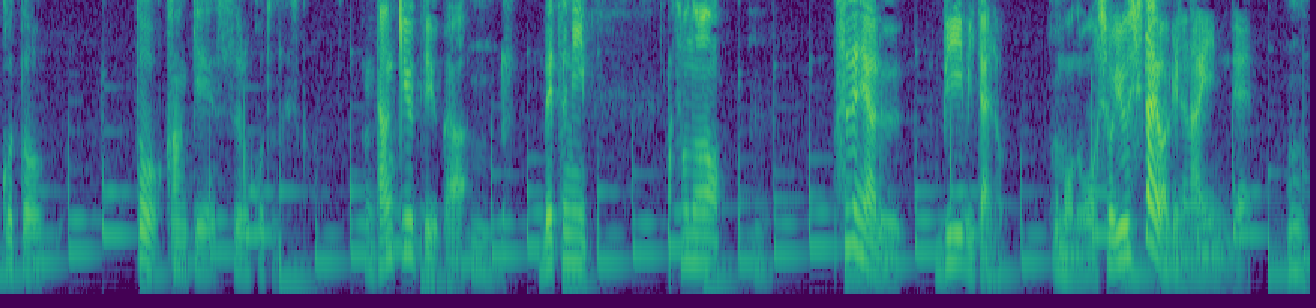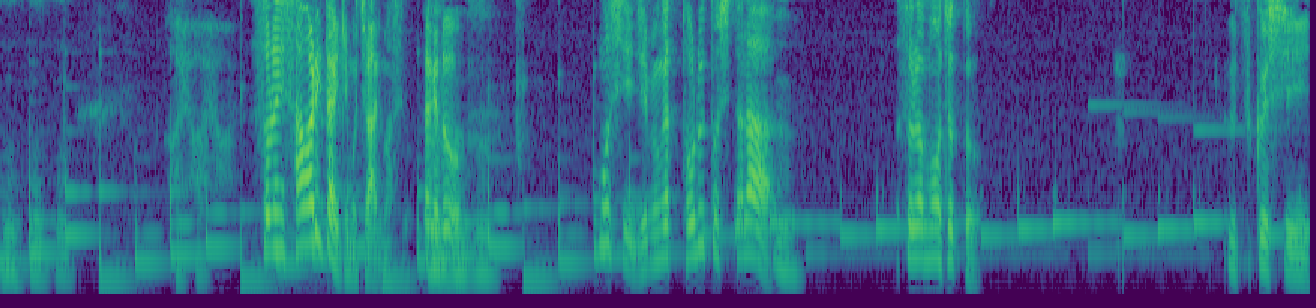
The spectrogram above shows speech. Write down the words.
ことと関係することですか、探求っていうかうん。別にそのすでにある美みたいなものを所有したいわけじゃないんではいはいはい。それに触りたい気持ちはありますよ。だけど、うんうんもし自分が取るとしたら、うんそれはもうちょっと美しい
